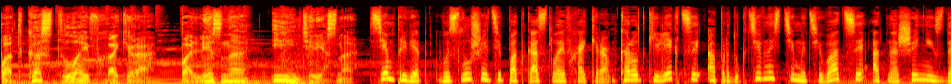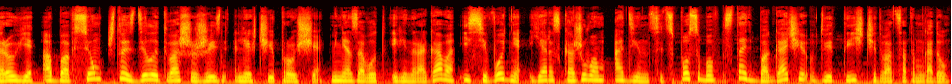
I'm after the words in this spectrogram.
Подкаст лайфхакера. Полезно и интересно. Всем привет! Вы слушаете подкаст лайфхакера. Короткие лекции о продуктивности, мотивации, отношениях, здоровье, обо всем, что сделает вашу жизнь легче и проще. Меня зовут Ирина Рогава, и сегодня я расскажу вам 11 способов стать богаче в 2020 году.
